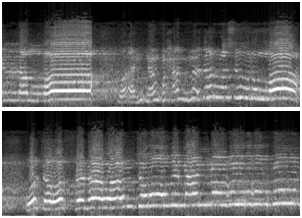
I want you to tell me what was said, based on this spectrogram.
إلا الله. وأن محمدا رسول الله. وتوفنا وأنت راض عنا غير غضبان.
